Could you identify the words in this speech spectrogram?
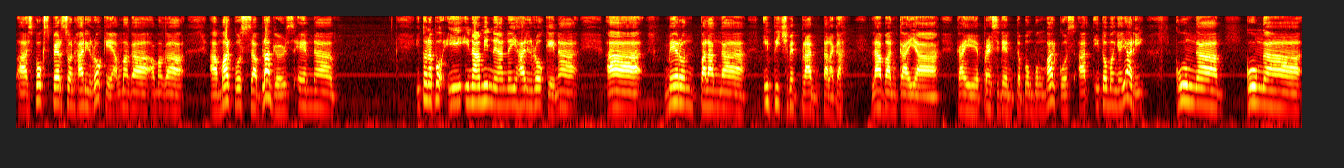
uh, spokesperson Harry Roque ang mga ang mga uh, Marcos uh, vloggers and uh, ito na po inamin na ni Harry Roque na uh, meron palang uh, impeachment plan talaga laban kay uh, kay President Bongbong Marcos at ito mangyayari kung uh, kung uh,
